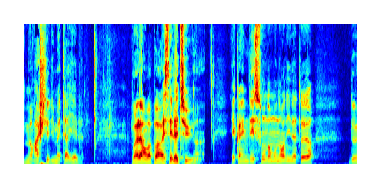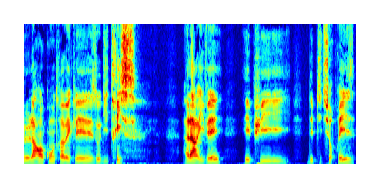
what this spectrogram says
me racheter du matériel. Voilà, on va pas rester là-dessus. hein. Il y a quand même des sons dans mon ordinateur de la rencontre avec les auditrices à l'arrivée et puis des petites surprises.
